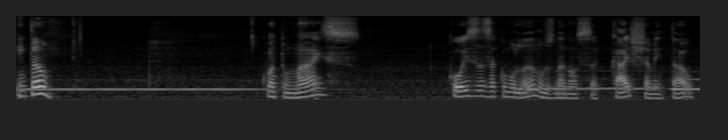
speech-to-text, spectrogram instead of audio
Então, quanto mais coisas acumulamos na nossa caixa mental,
